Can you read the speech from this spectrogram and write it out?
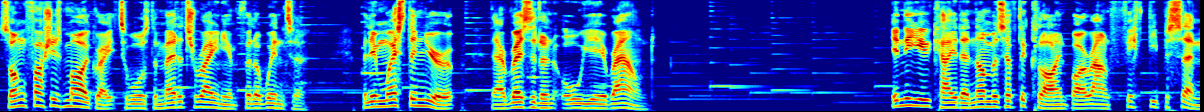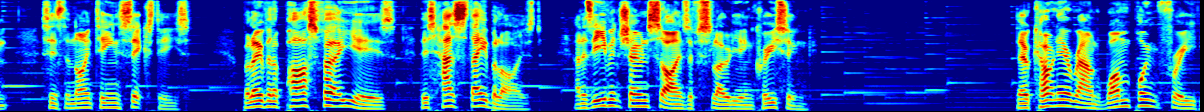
song thrushes migrate towards the Mediterranean for the winter, but in Western Europe they are resident all year round. In the UK their numbers have declined by around 50% since the 1960s but over the past 30 years this has stabilised and has even shown signs of slowly increasing. There are currently around 1.3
